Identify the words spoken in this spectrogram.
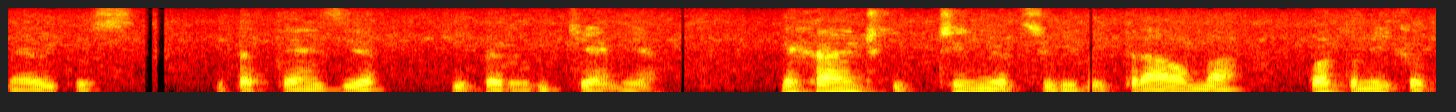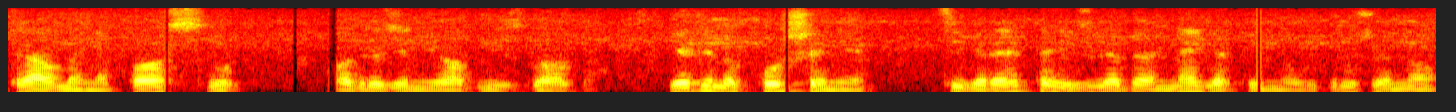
mellitus, hipertenzija, hiperurikemija. Mehanički činioci u vidu trauma, potom mikrotraume na poslu, određeni oblik zloba. Jedino pušenje cigareta izgleda negativno udruženo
